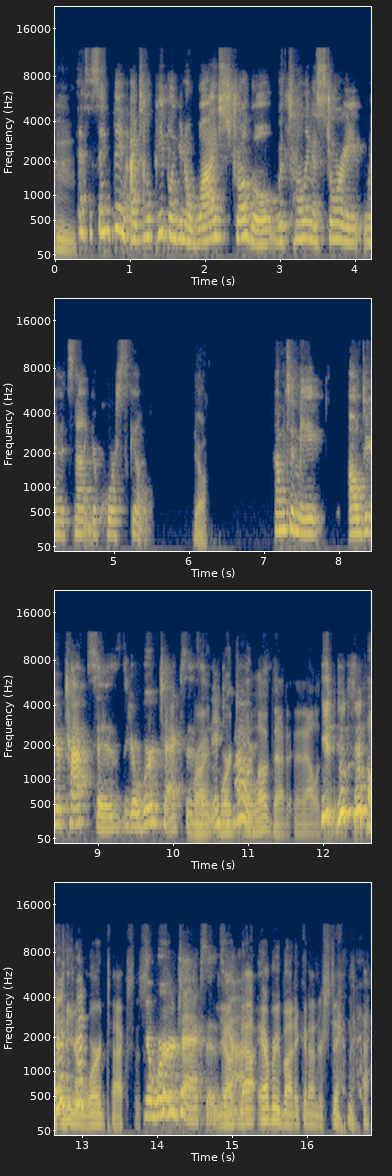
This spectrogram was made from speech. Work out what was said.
Mm. It's the same thing. I tell people, you know, why struggle with telling a story when it's not your core skill? Yeah. Come to me, I'll do your taxes, your word taxes. Right. In, word, I love that analogy. I'll do your word taxes. Your word taxes. Yeah, yeah, Now everybody can understand that.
